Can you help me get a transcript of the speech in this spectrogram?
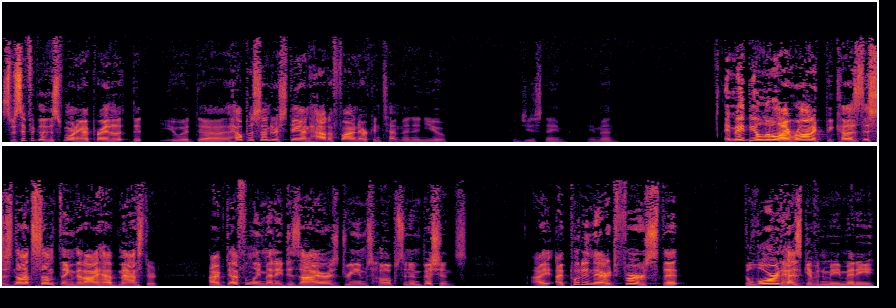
specifically this morning, I pray that, that you would uh, help us understand how to find our contentment in you. In Jesus' name, amen. It may be a little ironic because this is not something that I have mastered. I have definitely many desires, dreams, hopes, and ambitions. I, I put in there at first that the Lord has given me many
